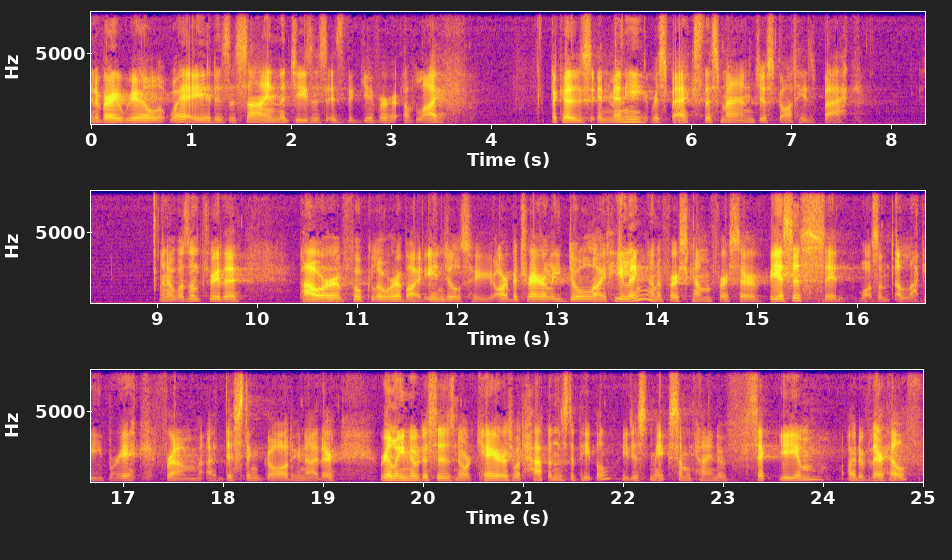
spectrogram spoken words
in a very real way, it is a sign that Jesus is the giver of life. Because in many respects, this man just got his back. And it wasn't through the power of folklore about angels who arbitrarily dole out healing on a first come, first served basis. It wasn't a lucky break from a distant God who neither really notices nor cares what happens to people. He just makes some kind of sick game out of their health.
